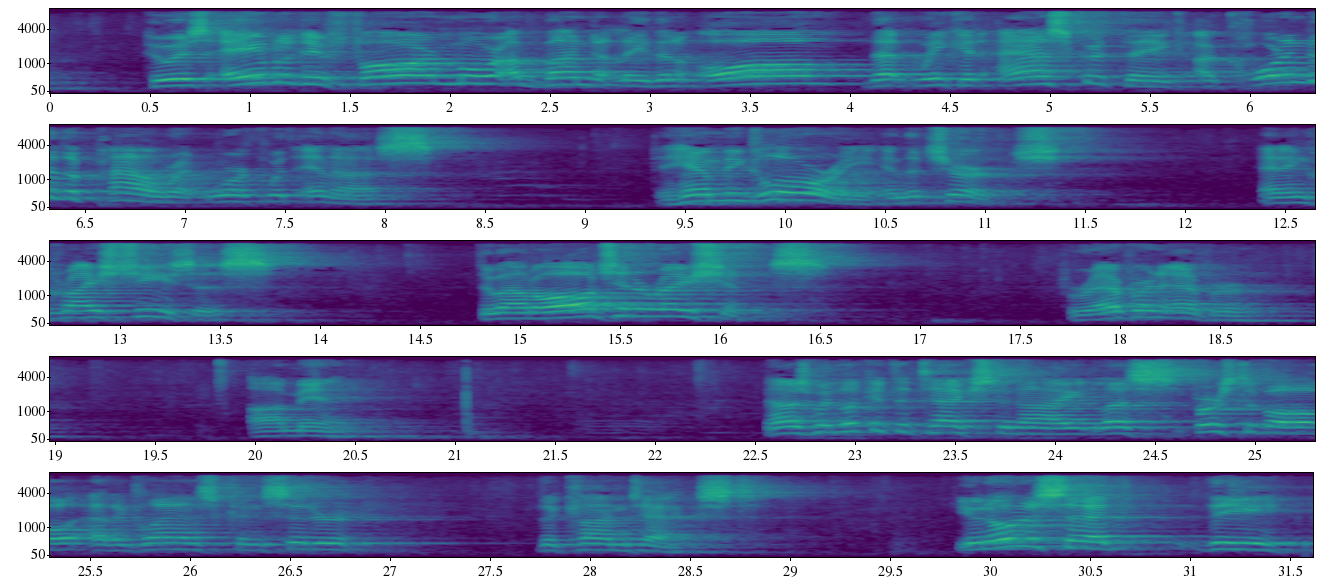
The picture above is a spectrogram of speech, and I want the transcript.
who is able to do far more abundantly than all that we could ask or think, according to the power at work within us, to him be glory in the church and in Christ Jesus throughout all generations, forever and ever. Amen. Now, as we look at the text tonight, let's first of all, at a glance, consider the context. You notice that the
